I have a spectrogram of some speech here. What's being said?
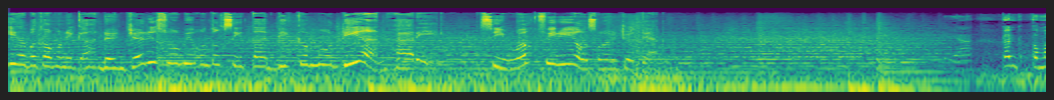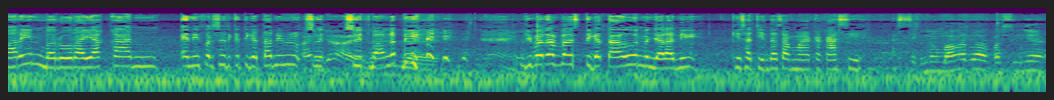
ia bakal menikah dan jadi suami untuk Sita di kemudian hari. Simak video selanjutnya. Kan kemarin baru rayakan anniversary ketiga tahun ini sweet Anjay. sweet banget nih. Gimana Bas? Tiga tahun menjalani kisah cinta sama kekasih. Asik. Seneng banget lah pastinya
